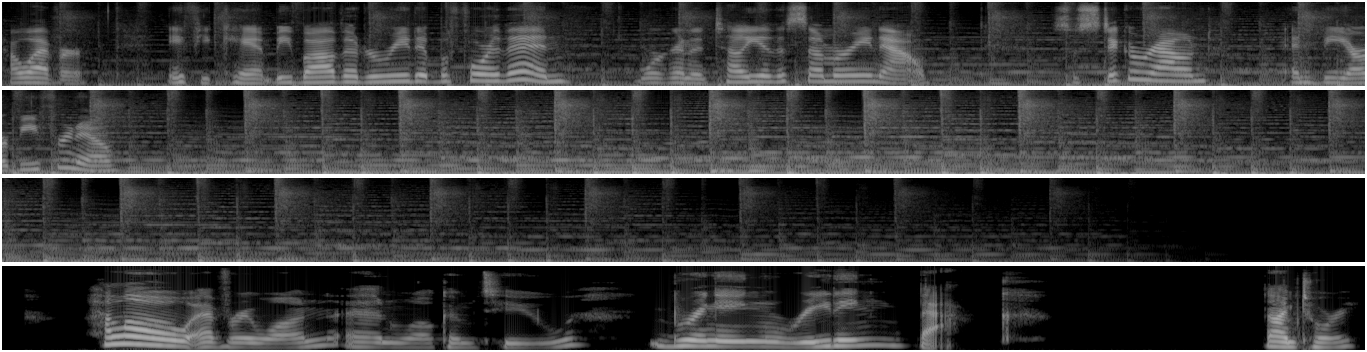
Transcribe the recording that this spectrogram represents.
However, if you can't be bothered to read it before then, we're going to tell you the summary now. So stick around and BRB for now. Hello, everyone, and welcome to Bringing Reading Back. I'm Tori,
